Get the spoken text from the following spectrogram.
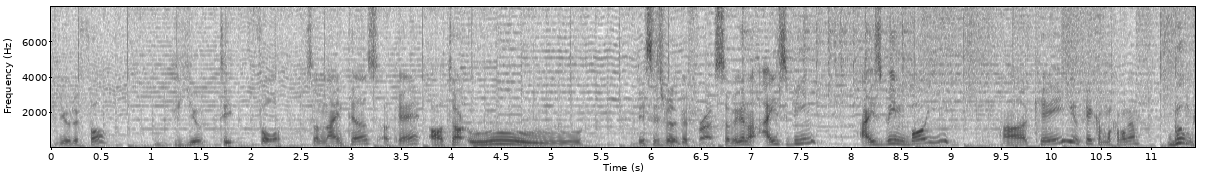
beautiful, beautiful. So Ninetales, okay. Altar, ooh. This is really good for us. So we're gonna Ice Beam. Ice Beam, boy. Okay, okay, come on, come on, come on. Boom!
